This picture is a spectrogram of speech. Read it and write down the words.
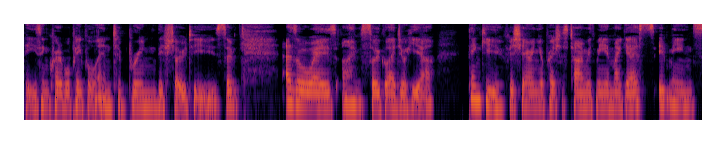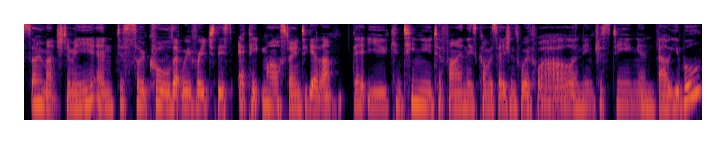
these incredible people and to bring this show to you. So, as always, I'm so glad you're here. Thank you for sharing your precious time with me and my guests. It means so much to me and just so cool that we've reached this epic milestone together, that you continue to find these conversations worthwhile and interesting and valuable,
